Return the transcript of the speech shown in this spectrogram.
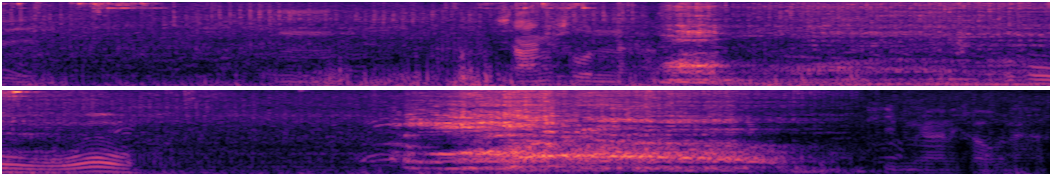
นี่อืมช้างชนนะครับโอ้โหทีมงานเขานะครับ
